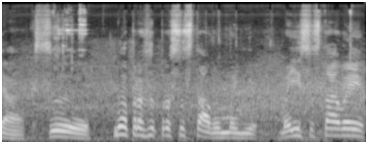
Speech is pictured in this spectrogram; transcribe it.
Так, с... ну про, про сустави мої. Мої сустави.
